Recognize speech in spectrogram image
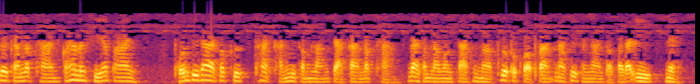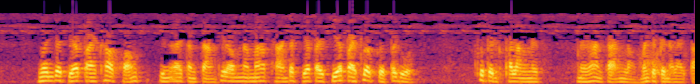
ด้วยการรับทาน ก็ให้มันเสียไป ผลที่ได้ก็คือธาตุขันมีกำลังจากการรับทาน ได้กำลังวังชาขึ้นมาเพื่อประกอบการหน้าที่การงานต่อไปได้อีกเนี่ยเงินจะเสียไปข้าวของสิ่งอะไรต่าง ๆ ที่เรานำมาทานจะเสียไปเสียไปเพื่อเกิดประโยชน์เพื่อเป็นพลังในในร่างกายของเรามันจะเป็นอะไรไป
